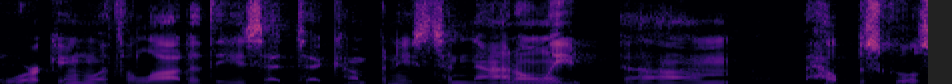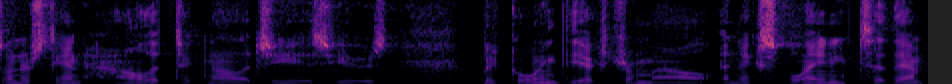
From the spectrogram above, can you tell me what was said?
working with a lot of these ed tech companies to not only um, help the schools understand how the technology is used, but going the extra mile and explaining to them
